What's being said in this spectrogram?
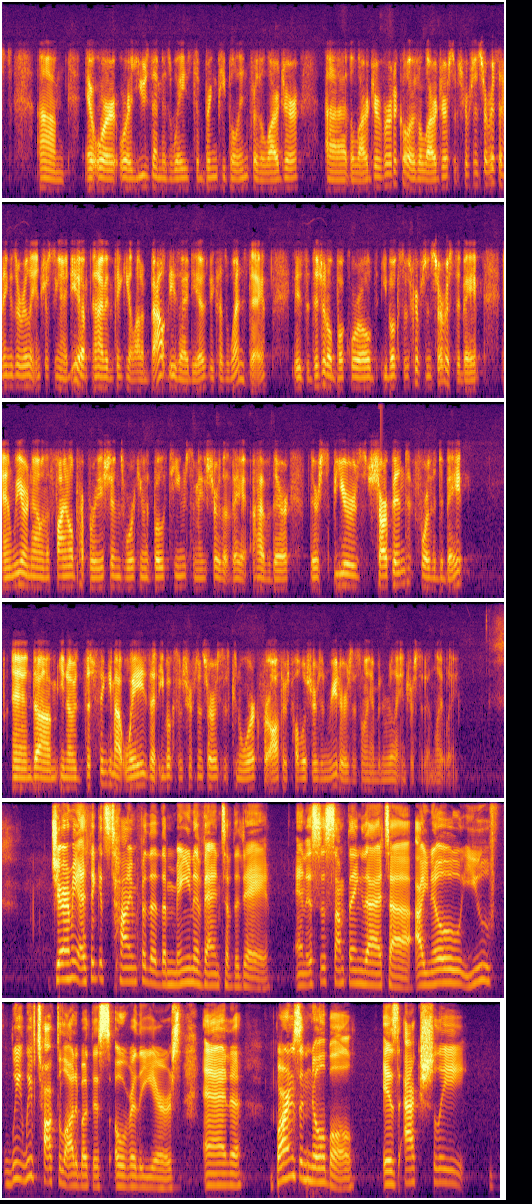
um, or or use them as ways to bring people in for the larger uh, the larger vertical or the larger subscription service, I think is a really interesting idea. And I've been thinking a lot about these ideas because Wednesday is the Digital Book World ebook subscription service debate, and we are now in the final preparations, working with both teams to make sure that they have their their spears sharpened for the debate. And um, you know, just thinking about ways that ebook subscription services can work for authors, publishers, and readers is something I've been really interested in lately. Jeremy, I think it's time for the, the main event of the day. And this is something that uh, I know you we we've talked a lot about this over the years. And Barnes and Noble is actually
